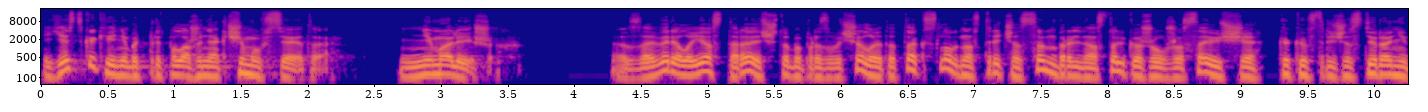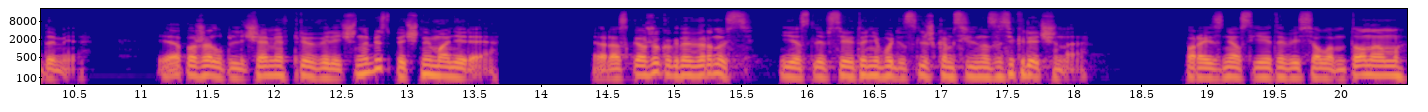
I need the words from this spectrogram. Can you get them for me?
Есть какие-нибудь предположения, к чему все это? Ни малейших. Заверил я, стараясь, чтобы прозвучало это так, словно встреча с Эмберли настолько же ужасающая, как и встреча с тиранидами. Я пожал плечами в преувеличенно беспечной манере. «Расскажу, когда вернусь, если все это не будет слишком сильно засекречено». Произнес я это веселым тоном,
